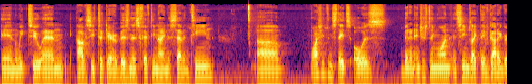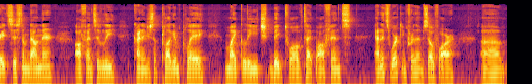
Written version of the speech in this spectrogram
in week two and obviously took care of business 59 to 17. Um, Washington State's always been an interesting one. It seems like they've got a great system down there offensively, kind of just a plug and play Mike Leach, Big 12 type offense, and it's working for them so far. Um,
